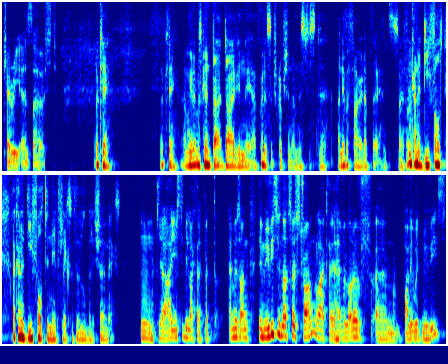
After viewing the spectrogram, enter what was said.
Carey as the host. Okay, Okay, I'm gonna I'm just gonna d- dive in there. I've got a subscription. I'm just uh, I never fire it up though. It's uh, I kind of default. I kind of default to Netflix with a little bit of Showmax. Mm, yeah, I used to be like that, but Amazon, the movies is not so strong. Like they have a lot of um, Bollywood movies,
